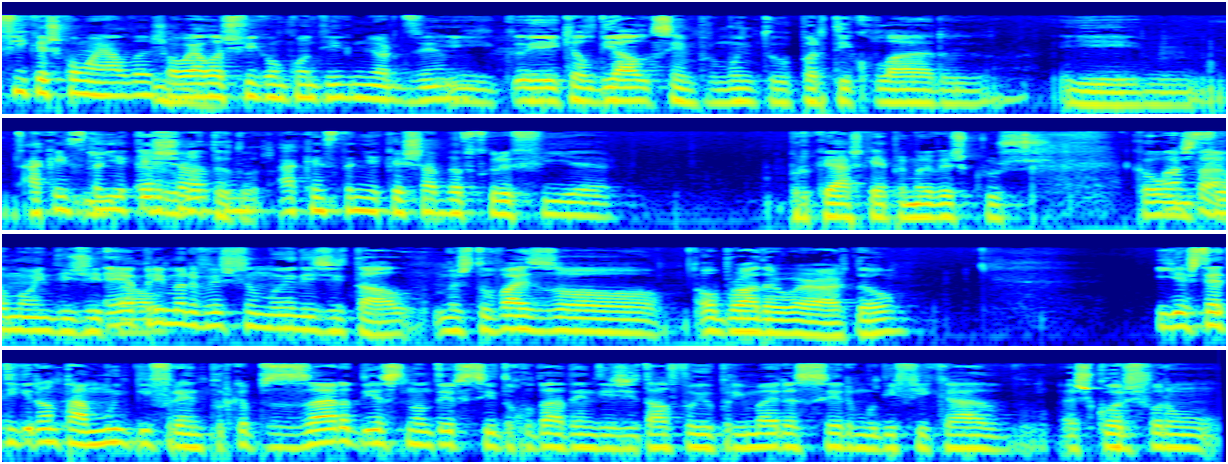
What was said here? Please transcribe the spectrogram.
ficas com elas ou elas ficam contigo, melhor dizendo. e, e aquele diálogo sempre muito particular e Há quem se tenha queixado, há quem se tenha queixado da fotografia porque acho que é a primeira vez que os que filmam em digital. É a primeira vez que filmam em digital, mas tu vais ao, ao Brother Where Art Thou e a estética não está muito diferente, porque apesar desse não ter sido rodado em digital, foi o primeiro a ser modificado, as cores foram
